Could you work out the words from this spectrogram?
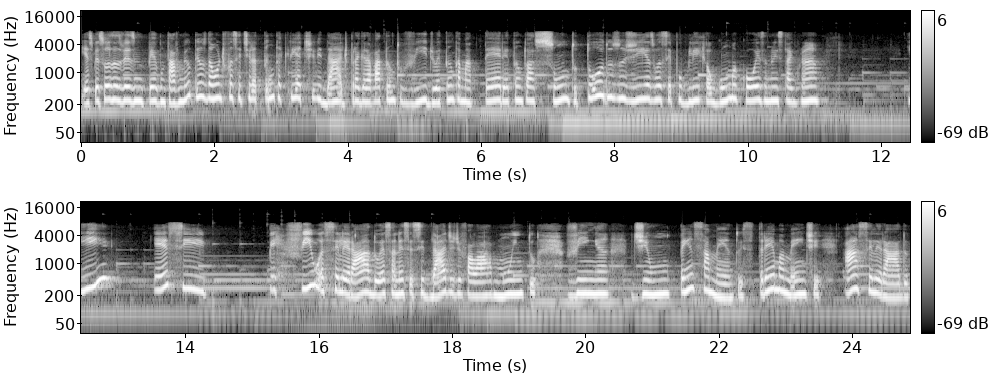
E as pessoas às vezes me perguntavam: Meu Deus, de onde você tira tanta criatividade para gravar tanto vídeo? É tanta matéria, é tanto assunto. Todos os dias você publica alguma coisa no Instagram. E esse perfil acelerado, essa necessidade de falar muito, vinha de um pensamento extremamente acelerado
